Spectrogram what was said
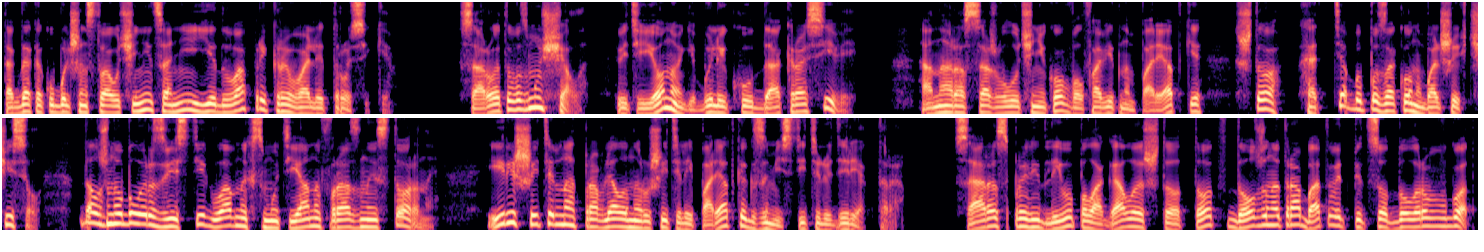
тогда как у большинства учениц они едва прикрывали тросики. Сару это возмущало, ведь ее ноги были куда красивее. Она рассаживала учеников в алфавитном порядке, что, хотя бы по закону больших чисел, должно было развести главных смутьянов в разные стороны и решительно отправляла нарушителей порядка к заместителю директора. Сара справедливо полагала, что тот должен отрабатывать 500 долларов в год,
